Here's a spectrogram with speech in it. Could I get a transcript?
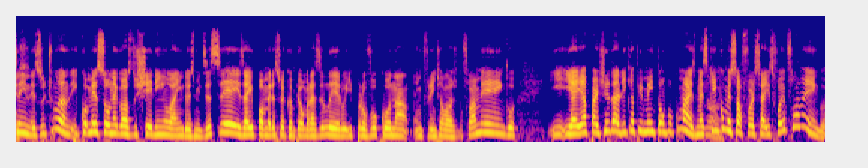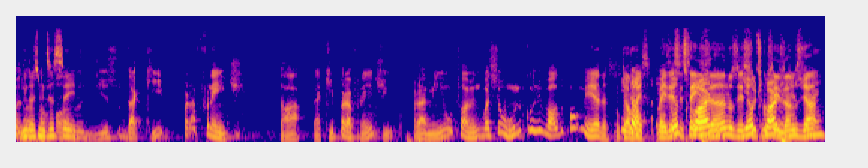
Sim, nesses últimos anos. E começou o negócio do cheirinho lá em 2016, aí o Palmeiras foi campeão brasileiro e provocou na, em frente à loja do Flamengo. E, e aí, a partir dali que apimentou um pouco mais. Mas Não, quem começou a forçar isso foi o Flamengo, em nós estamos 2016. falando disso daqui pra frente, tá? Daqui pra frente, pra mim, o Flamengo vai ser o único rival do Palmeiras. Então, Então, mas, mas esses seis discordo, anos, e esses últimos seis anos já também.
